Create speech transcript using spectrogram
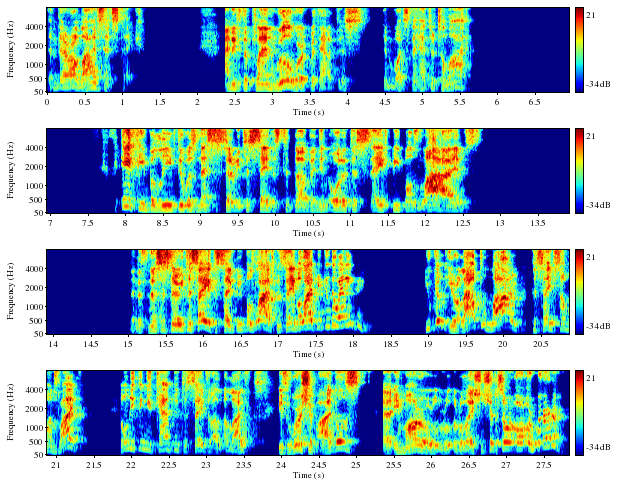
then there are lives at stake. And if the plan will work without this, then what's the heter to lie? If he believed it was necessary to say this to David in order to save people's lives, then it's necessary to say it to save people's lives. To save a life, you can do anything. You can, you're allowed to lie to save someone's life. The only thing you can't do to save a, life is worship idols, uh, immoral relationships, or, or, or murder.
